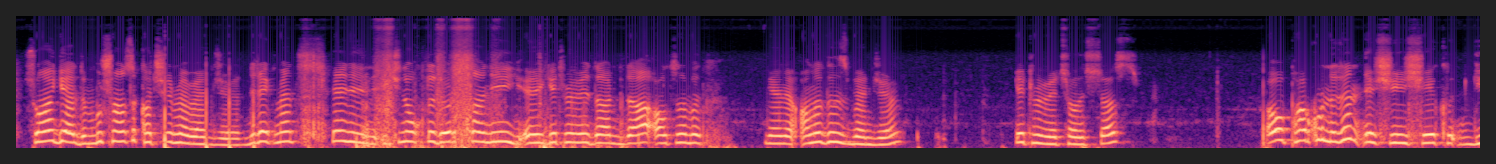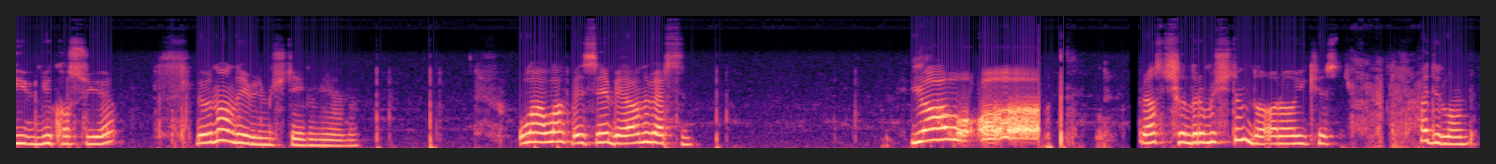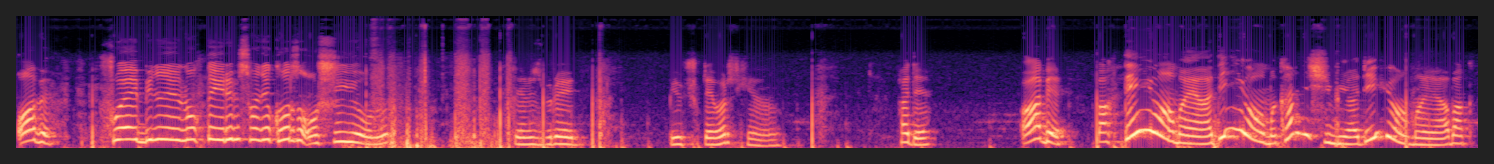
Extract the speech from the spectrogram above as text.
Sonra geldim. Bu şansı kaçırma bence. Direkt ben yani 2.4 saniye e, geçmemeye daha, daha altına yani anladınız bence. Geçmemeye çalışacağız. O parkur neden eşeğin şey gibi kasıyor? Ben onu anlayabilmiş değilim yani. Ulan Allah ben senin belanı versin. Ya o Biraz çıldırmıştım da arayı kestim. Hadi lan abi. Şuraya 1.20 saniye kalırsa aşırı iyi olur. Deniz buraya bir buçuk var ki ya. Hadi. Abi bak değiyor ama ya. Değiyor ama kardeşim ya. Değiyor ama ya. Bak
